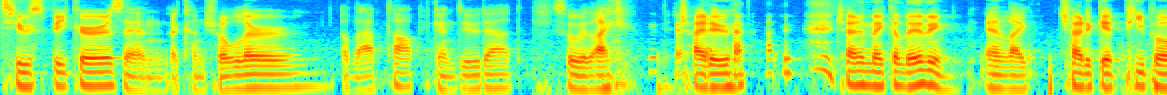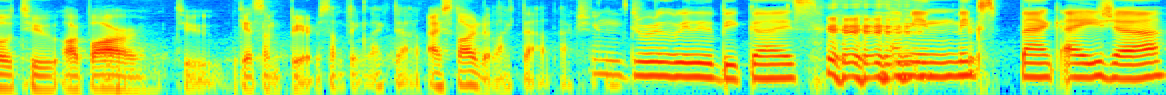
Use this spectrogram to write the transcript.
two speakers and a controller, a laptop. You can do that. So we like try to try to make a living and like try to get people to our bar to get some beer or something like that. I started like that actually. And grew really big, guys. I mean, Mixed Bag Asia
